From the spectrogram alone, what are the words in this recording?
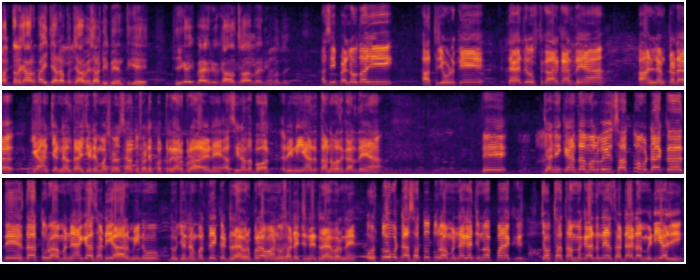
ਪੱਤਰਕਾਰ ਭਾਈਚਾਰਾ ਪਹੁੰਚਾਵੇ ਸਾਡੀ ਬੇਨਤੀ ਇਹ। ਠੀਕ ਹੈ ਜੀ ਕਾ ਖਾਲਸਾ ਕੀ ਫਤਿਹ। ਅਸੀਂ ਪਹਿਲਾਂ ਤਾਂ ਜੀ ਹੱਥ ਜੋੜ ਕੇ ਤਹਿ ਦਿਲੋਂ ਸਤਿਕਾਰ ਕਰਦੇ ਹਾਂ। ਅਨਲਿਮਟਿਡ ਗਿਆਨ ਚੈਨਲ ਦਾ ਜਿਹੜੇ ਮਸ਼ਵਰਾ ਸਾਹਿਬ ਤੋਂ ਸਾਡੇ ਪੱਤਰਕਾਰ ਭਰਾ ਆਏ ਨੇ। ਅਸੀਂ ਇਹਨਾਂ ਦਾ ਬਹੁਤ ਰਿਣੀ ਆ ਤੇ ਧੰਨਵਾਦ ਕਰਦੇ ਹਾਂ। ਤੇ ਜਾਨੀ ਕਹਿੰਦਾ ਮਤਲਬ ਵੀ ਸਭ ਤੋਂ ਵੱਡਾ ਇੱਕ ਦੇਸ਼ ਦਾ ਧੁਰਾ ਮੰਨਿਆ ਗਿਆ ਸਾਡੀ ਆਰਮੀ ਨੂੰ, ਦੂਜੇ ਨੰਬਰ ਤੇ ਇੱਕ ਡਰਾਈਵਰ ਭਰਾਵਾਂ ਨੂੰ, ਸਾਡੇ ਜਿੰਨੇ ਡਰਾਈਵਰ ਨੇ। ਉਸ ਤੋਂ ਵੱਡਾ ਸਭ ਤੋਂ ਧੁਰਾ ਮੰਨਿਆ ਗਿਆ, ਜਿਹਨੂੰ ਆਪਾਂ ਇੱਕ ਚੌਥਾ ਥੰਮ ਕਹਿ ਦਿੰਦੇ ਆ ਸਾਡਾ ਜਿਹੜਾ ਮੀਡੀਆ ਜੀ।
